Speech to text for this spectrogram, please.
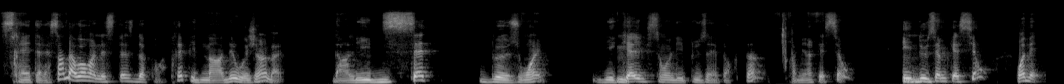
ce serait intéressant d'avoir une espèce de portrait puis demander aux gens, ben, dans les 17 besoins, lesquels mm. sont les plus importants? Première question. Et mm. deuxième question, ouais, mais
